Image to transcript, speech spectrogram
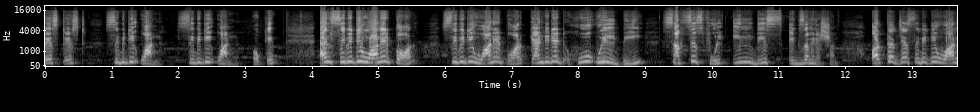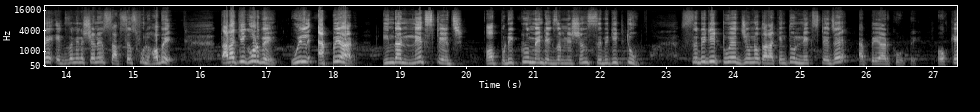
based test CBT one CBT one okay and CBT ওয়ানের পর সিবিটি ওয়ানের পর candidate who will be successful in this examination অর্থাৎ যে সিবিটি ওয়ানে এক্সামিনেশনে সাকসেসফুল হবে, তারা কি করবে? Will appear in the next stage of recruitment examination CBT two CBT two এর জন্য তারা কিন্তু নেক্সট স্টেজে অ্যাপেয়ার করবে okay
